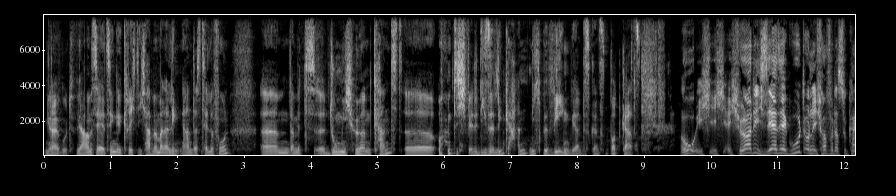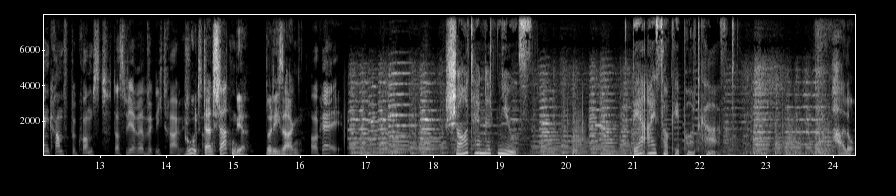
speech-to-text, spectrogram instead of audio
Ja gut, wir haben es ja jetzt hingekriegt. Ich habe in meiner linken Hand das Telefon, ähm, damit äh, du mich hören kannst. Äh, und ich werde diese linke Hand nicht bewegen während des ganzen Podcasts. Oh, ich, ich, ich höre dich sehr, sehr gut und ich hoffe, dass du keinen Krampf bekommst. Das wäre wirklich tragisch. Gut, dann starten wir, würde ich sagen. Okay. Shorthanded News. Der Eishockey-Podcast. Hallo,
